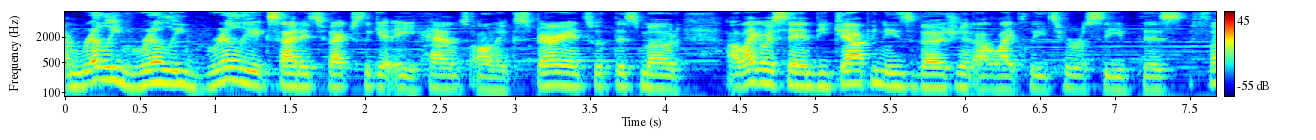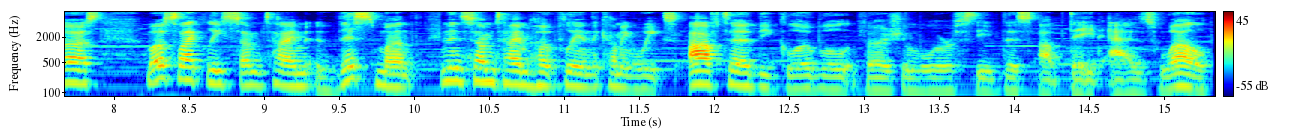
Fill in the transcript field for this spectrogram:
I'm really, really, really excited to actually get a hands-on experience with this mode. Uh, like I was saying, the Japanese version are likely to receive this first, most likely sometime this month, and then sometime hopefully in the coming weeks after the global version will receive this update update as well.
